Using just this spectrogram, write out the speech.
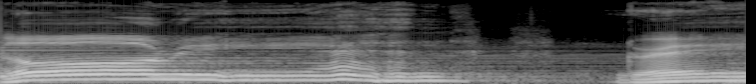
glory and grace.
